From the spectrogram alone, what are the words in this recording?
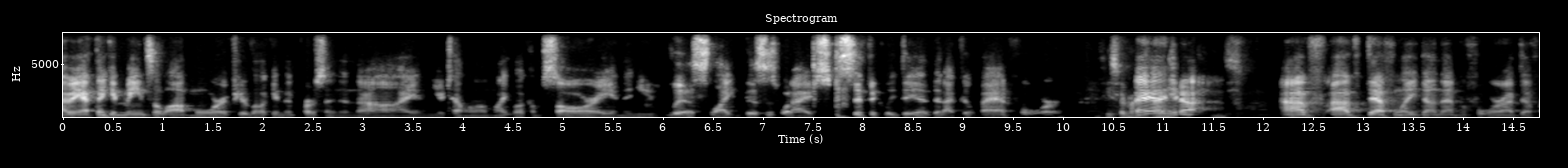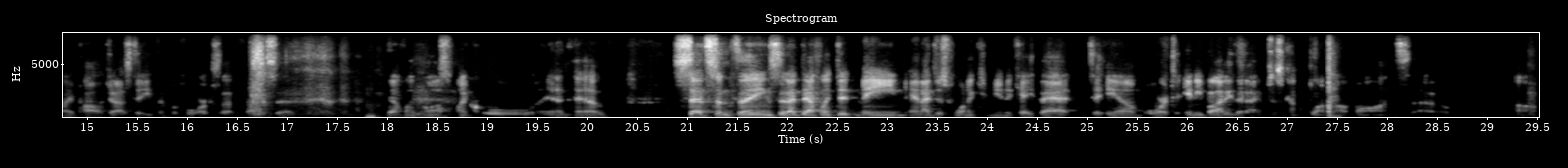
I mean, I think it means a lot more if you're looking the person in the eye and you're telling them, like, look, I'm sorry. And then you list, like, this is what I specifically did that I feel bad for. He said my Yeah, friends- you know, I've I've definitely done that before. I've definitely apologized to Ethan before because, like I said, definitely lost my cool and have said some things that I definitely didn't mean, and I just want to communicate that to him or to anybody that I've just kind of blown up on. So, um,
